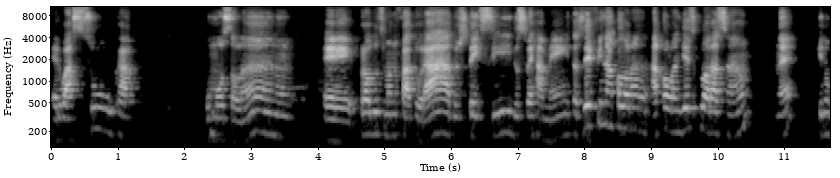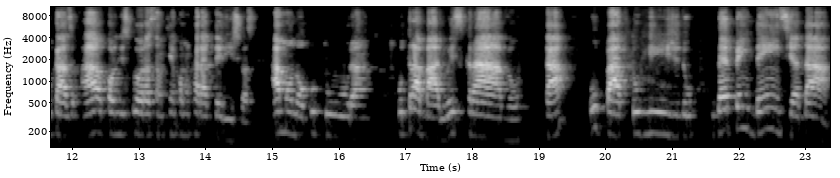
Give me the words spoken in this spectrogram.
era o açúcar, o moçolano, é, produtos manufaturados, tecidos, ferramentas, define a colônia, a colônia de exploração, né? Que no caso a colônia de exploração tinha como características a monocultura, o trabalho escravo, tá? o pacto rígido, dependência da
